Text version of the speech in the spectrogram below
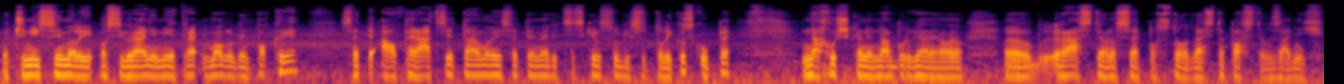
Znači nisu imali osiguranje, nije tra... moglo da im pokrije, sve te a operacije tamo i sve te medicinske usluge su toliko skupe, nahuškane, naburgane, ono, uh, raste ono sve po 100-200% u zadnjih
